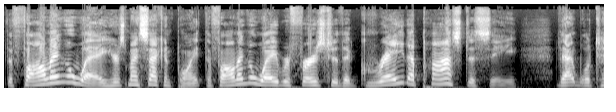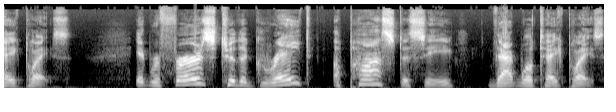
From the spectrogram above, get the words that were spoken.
the falling away, here's my second point the falling away refers to the great apostasy that will take place. It refers to the great apostasy that will take place.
